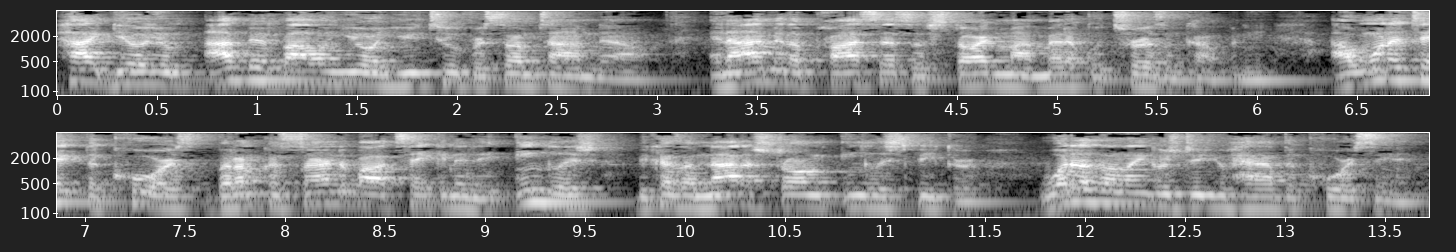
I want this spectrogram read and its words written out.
Hi Gilliam, I've been following you on YouTube for some time now, and I'm in the process of starting my medical tourism company. I want to take the course, but I'm concerned about taking it in English because I'm not a strong English speaker. What other language do you have the course in?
